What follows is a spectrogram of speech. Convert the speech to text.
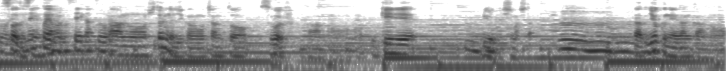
ことそうですね。小山の生活を、あの一人の時間をちゃんとすごいあの受け入れるようにしました、うんうんうんうよくねなんかあの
